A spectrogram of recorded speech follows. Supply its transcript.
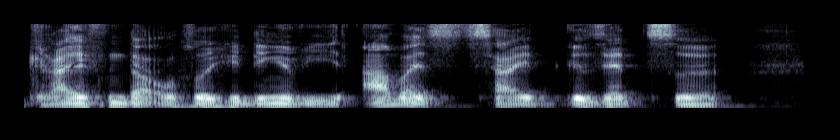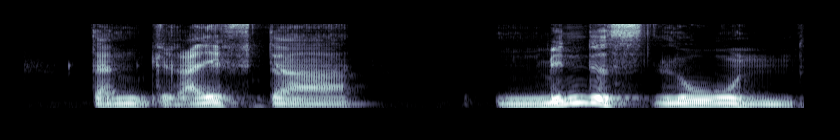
greifen da auch solche Dinge wie Arbeitszeitgesetze, dann greift da Mindestlohn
